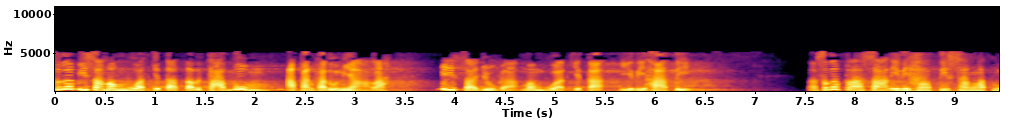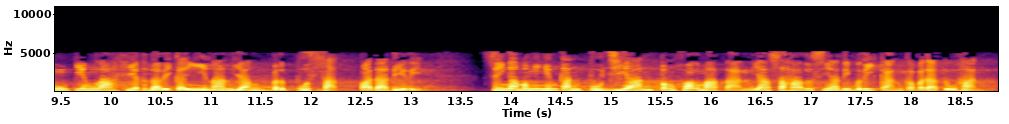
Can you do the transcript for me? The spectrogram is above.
sudah bisa membuat kita terkagum akan karunia Allah, bisa juga membuat kita iri hati. Nah, saudara perasaan iri hati sangat mungkin lahir dari keinginan yang berpusat pada diri. Sehingga menginginkan pujian, penghormatan yang seharusnya diberikan kepada Tuhan.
